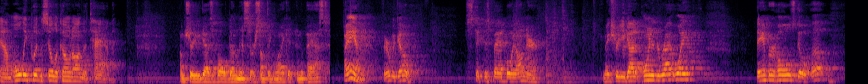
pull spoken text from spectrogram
and I'm only putting silicone on the tab. I'm sure you guys have all done this or something like it in the past. Bam, there we go. Stick this bad boy on there. Make sure you got it pointed the right way. Damper holes go up.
